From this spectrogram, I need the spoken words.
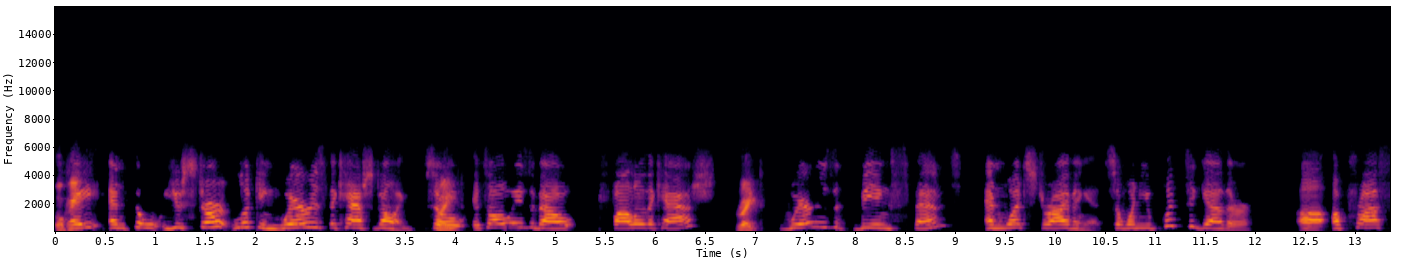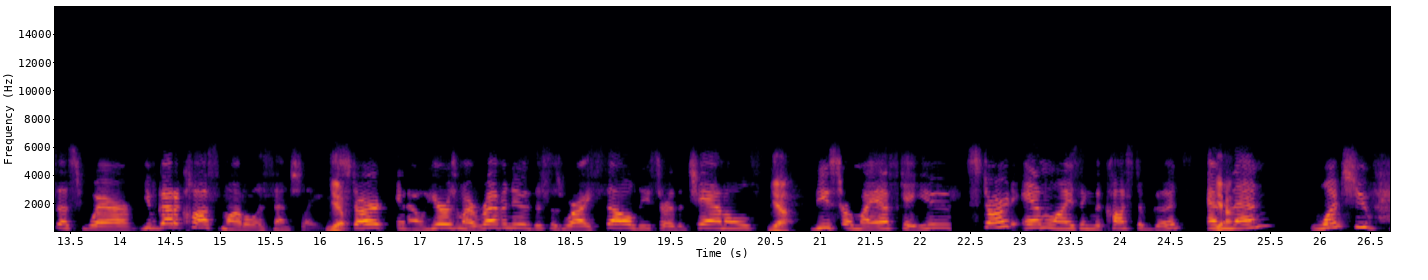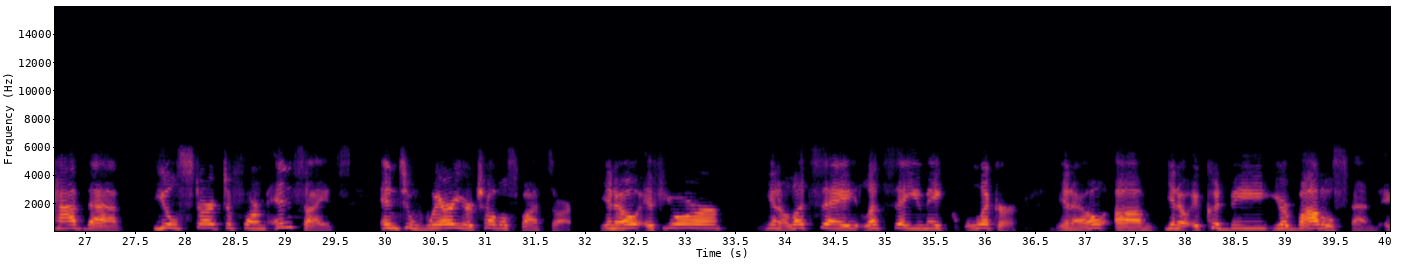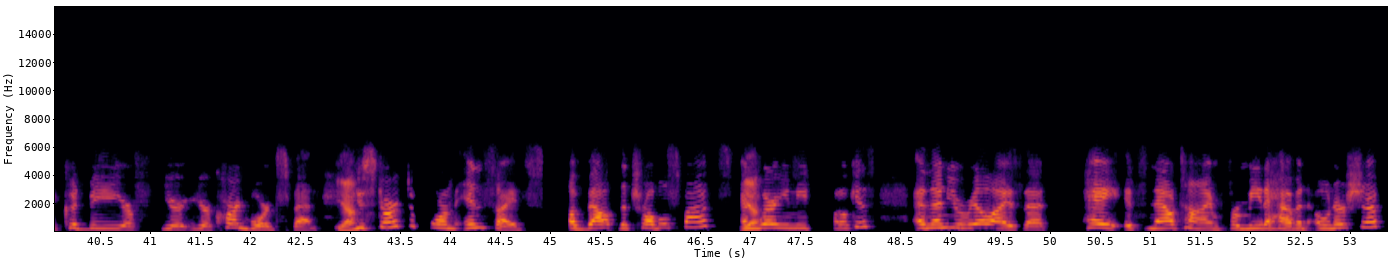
Okay. right? And so you start looking where is the cash going. So Right. it's always about follow the cash. Right. Where is it being spent and what's driving it? So when you put together uh, a process where you've got a cost model essentially, you Yep. start, you know, here's my revenue, this is where I sell, these are the channels, Yeah. these are my SKUs. Start analyzing the cost of goods. And Yeah. then once you've had that, you'll start to form insights into where your trouble spots are. You know, if you're, you know, let's say, let's say you make liquor, you know, um, you know, it could be your bottle spend, it could be your your your cardboard spend. Yeah. You start to form insights about the trouble spots and Yeah. where you need to focus. And then you realize that, hey, it's now time for me to have an ownership,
